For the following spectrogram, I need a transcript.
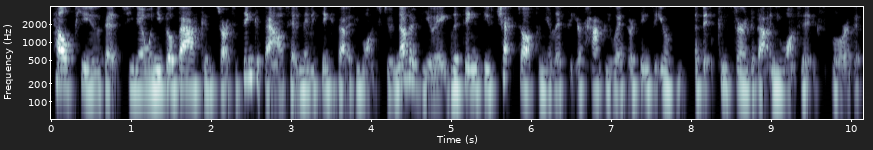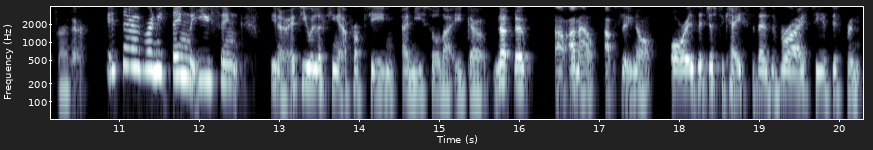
help you that you know when you go back and start to think about it and maybe think about if you want to do another viewing the things you've checked off on your list that you're happy with or things that you're a bit concerned about and you want to explore a bit further. Is there ever anything that you think you know if you were looking at a property and you saw that you'd go nope nope i'm out. Absolutely not or is it just a case that there's a variety of different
